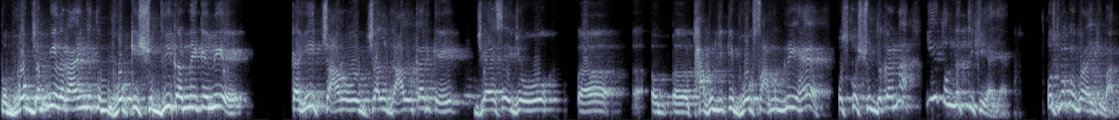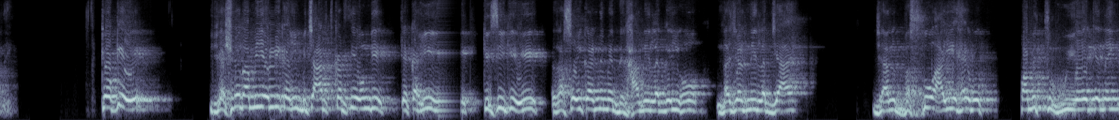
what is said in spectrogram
तो भोग जब भी लगाएँगे तो भोग की शुद्धि करने के लिए कहीं चारों जल डाल करके, जैसे जो ठाकुर जी की भोग सामग्री है, उसको शुद्ध करना, ये तो नित्य किया जाएगा उसमें कोई बुराई की बात नहीं। क्योंकि यशोदा मैया भी कहीं विचार करती होंगी कि कहीं किसी की रसोई करने में निघानी लग गई हो, नज़र नहीं लग जाए। जन वस्तु आई है, वो पवित्र हुई है कि नहीं?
